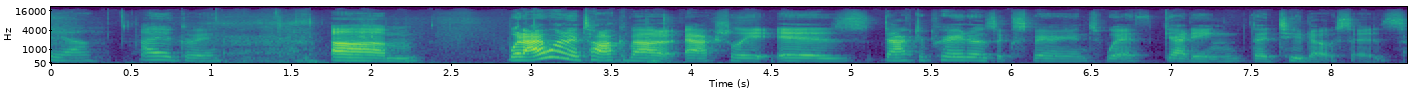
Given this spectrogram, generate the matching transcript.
Yeah, I agree. Um, what I want to talk about actually is Dr. Prieto's experience with getting the two doses.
